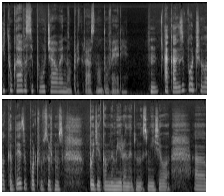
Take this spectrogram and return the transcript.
И тогава се получава едно прекрасно доверие. А как започва? Къде започва всъщност пътя към намирането на смисъла? А,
